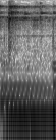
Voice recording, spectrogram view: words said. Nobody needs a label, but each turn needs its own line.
Bye.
